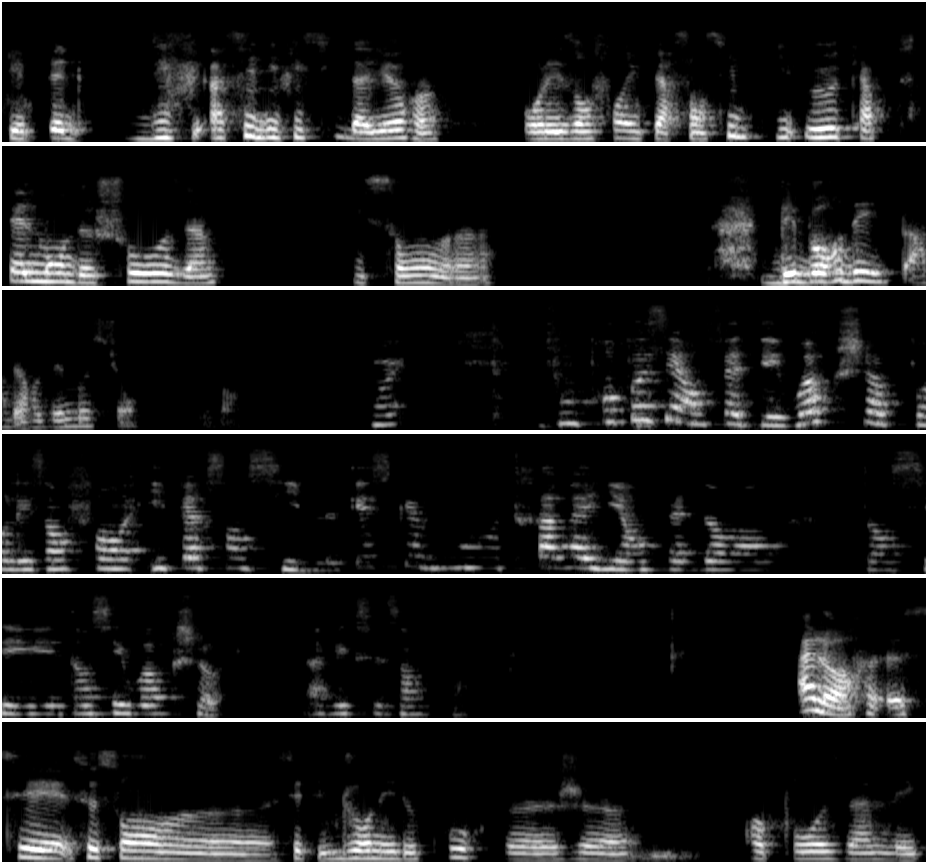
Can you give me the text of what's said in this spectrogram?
qui est peut-être assez difficile d'ailleurs pour les enfants hypersensibles qui, eux, captent tellement de choses hein, qui sont euh, débordés par leurs émotions. Oui. Vous proposez en fait des workshops pour les enfants hypersensibles. Qu'est-ce que vous travaillez en fait dans, dans, ces, dans ces workshops avec ces enfants? Alors, c'est, ce sont, euh, c'est une journée de cours que je propose avec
